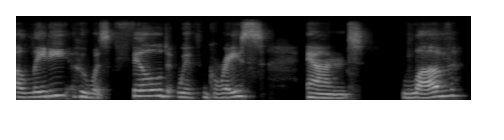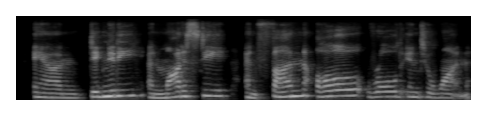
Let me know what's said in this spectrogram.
a lady who was filled with grace and love and dignity and modesty and fun all rolled into one.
